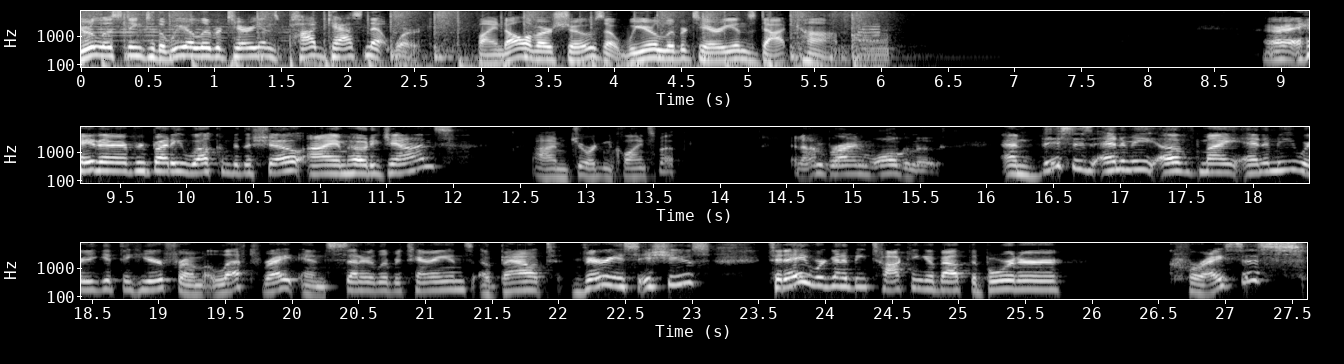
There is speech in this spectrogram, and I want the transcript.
You're listening to the We Are Libertarians Podcast Network. Find all of our shows at WeareLibertarians.com. All right. Hey there, everybody. Welcome to the show. I am Hody Johns. I'm Jordan Kleinsmith. And I'm Brian Wolgemuth. And this is Enemy of My Enemy, where you get to hear from left, right, and center libertarians about various issues. Today, we're going to be talking about the border crisis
